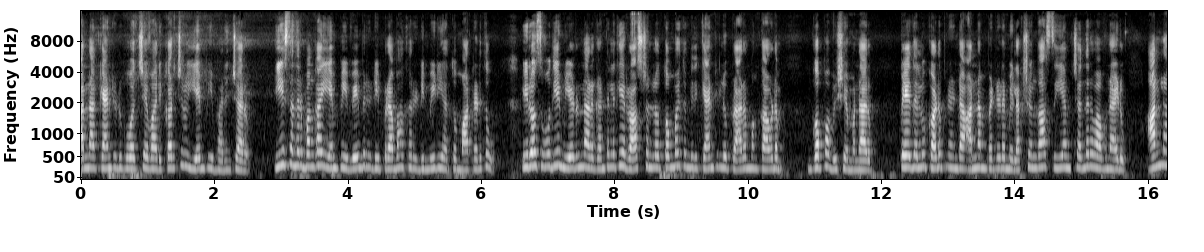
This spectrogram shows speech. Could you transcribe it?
అన్న క్యాంటీన్కు వచ్చే వారి ఖర్చులు ఎంపీ భరించారు. ఈ సందర్భంగా ఎంపీ వేమిరెడ్డి ప్రభాకర్ రెడ్డి మీడియాతో మాట్లాడుతూ ఈరోజు ఉదయం ఏడున్నర గంటలకే రాష్ట్రంలో తొంభై తొమ్మిది క్యాంటీన్లు ప్రారంభం కావడం గొప్ప విషయమన్నారు. పేదలు కడుపు నిండా అన్నం పెట్టడమే లక్ష్యంగా సీఎం చంద్రబాబు నాయుడు అన్లా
